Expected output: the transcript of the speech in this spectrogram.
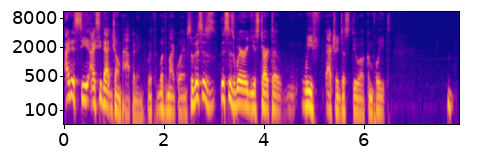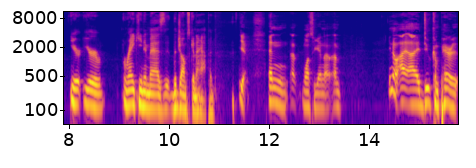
I just see I see that jump happening with with Mike Williams. So this is this is where you start to we actually just do a complete. You're you're ranking him as the, the jump's going to happen. Yeah, and uh, once again, I, I'm, you know, I, I do compare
